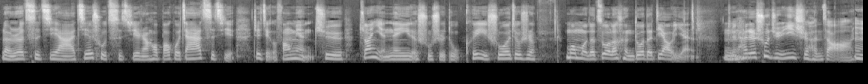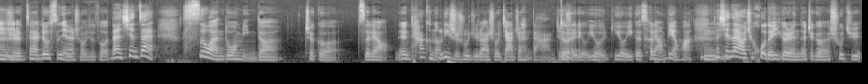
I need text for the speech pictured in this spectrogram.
冷热刺激啊、接触刺激，然后包括加压刺激这几个。方面去钻研内衣的舒适度，可以说就是默默的做了很多的调研。对他这数据意识很早啊，就是在六四年的时候就做，但现在四万多名的这个资料，因为它可能历史数据来说价值很大，就是有有有一个测量变化。那现在要去获得一个人的这个数据，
